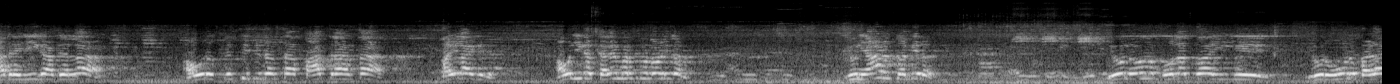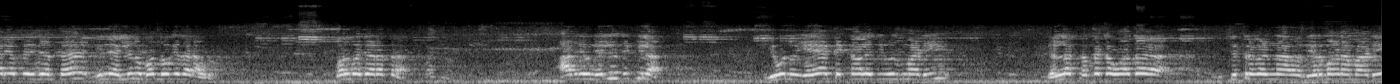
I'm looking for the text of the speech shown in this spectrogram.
ಆದ್ರೆ ಈಗ ಅದೆಲ್ಲ ಅವರು ಸೃಷ್ಟಿಸಿದಂತ ಪಾತ್ರ ಅಂತ ಬಯಲಾಗಿದೆ. ಅವನೀಗ ತಲೆ ಮರೆಸ್ಕೊಂಡು ನೋಡಿದನು ಇವನು ಯಾರು ಕಬೀರ್ ಇವನು ಮೂಲತ್ವ ಇಲ್ಲಿ ಇವ್ರ ಊರು ಬಳ್ಳಾರಿ ಹತ್ರ ಇದೆ ಅಂತ ಇನ್ನು ಎಲ್ಲಿನೂ ಬಂದು ಹೋಗಿದ್ದಾರೆ ಅವರು. ಗೋಲ್ ಬಜಾರ್ ಹತ್ರ. ಆದ್ರೆ ಇವನು ಎಲ್ಲೂ ಸಿಕ್ಕಿಲ್ಲ. ಇವನು ಎ ಟೆಕ್ನಾಲಜಿ ಯೂಸ್ ಮಾಡಿ ಎಲ್ಲ ಕೃತಕವಾದ ಚಿತ್ರಗಳನ್ನ ನಿರ್ಮಾಣ ಮಾಡಿ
